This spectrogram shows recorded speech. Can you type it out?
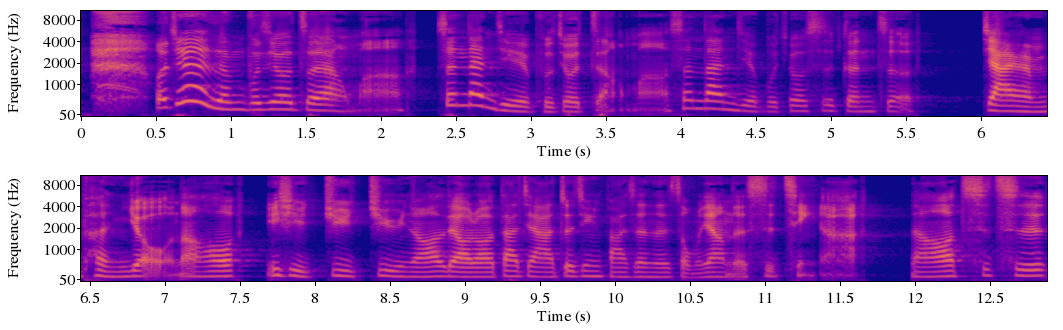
我觉得人不就这样吗？圣诞节也不就这样吗？圣诞节不就是跟着家人朋友，然后一起聚聚，然后聊聊大家最近发生了什么样的事情啊，然后吃吃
